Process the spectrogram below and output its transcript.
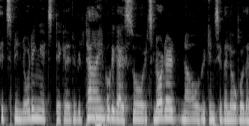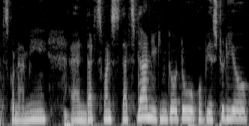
it's been loading it's take a little bit time. Okay guys so it's loaded. Now we can see the logo that is konami. And that's once that's done you can go to obs studio.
